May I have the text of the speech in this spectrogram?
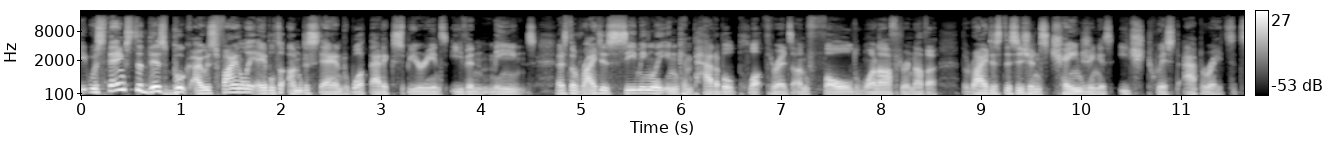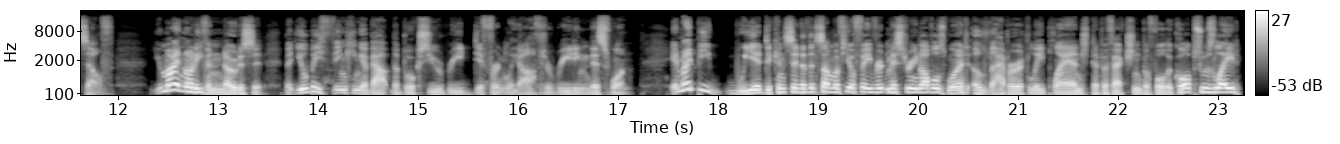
It was thanks to this book I was finally able to understand what that experience even means, as the writer's seemingly incompatible plot threads unfold one after another, the writer's decisions changing as each twist apparates itself. You might not even notice it, but you'll be thinking about the books you read differently after reading this one. It might be weird to consider that some of your favorite mystery novels weren't elaborately planned to perfection before the corpse was laid,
